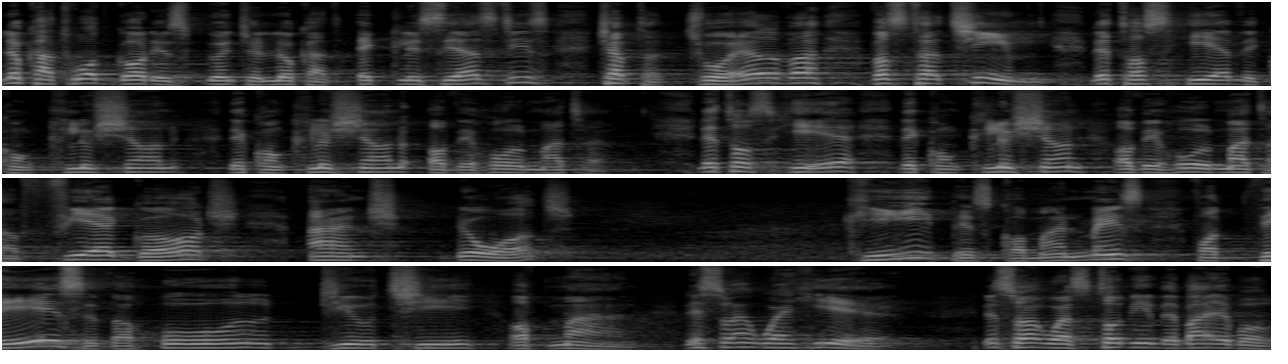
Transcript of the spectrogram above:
look at what God is going to look at. Ecclesiastes chapter 12, verse 13. Let us hear the conclusion the conclusion of the whole matter. Let us hear the conclusion of the whole matter. Fear God and do what? Keep his commandments, for this is the whole duty of man. This is why we're here. This is why we're studying the Bible.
